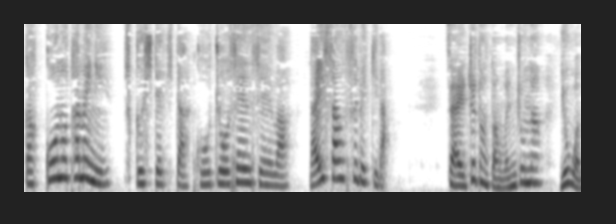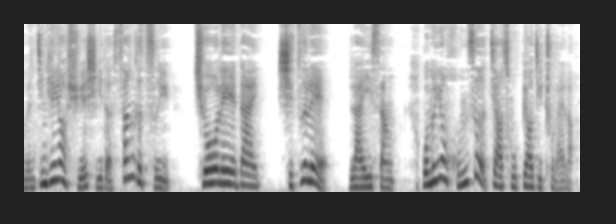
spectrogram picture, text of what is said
学校のために尽くしてきた校長先生は来賛すべきだ。在这段短文中呢，有我们今天要学习的三个词语：朝礼台、失礼、来賛。我们用红色加粗标记出来了。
